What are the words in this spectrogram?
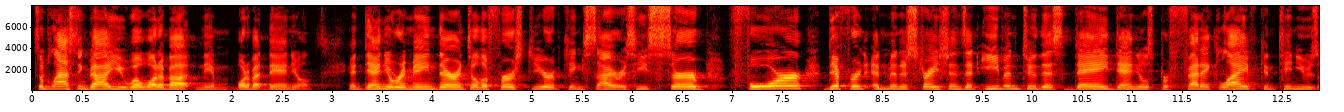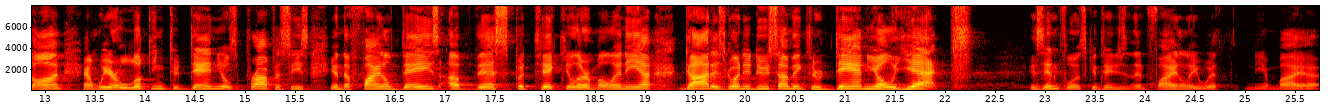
it's of lasting value. Well, what about, what about Daniel? And Daniel remained there until the first year of King Cyrus. He served four different administrations, and even to this day, Daniel's prophetic life continues on, and we are looking to Daniel's prophecies in the final days of this particular millennia. God is going to do something through Daniel yet. His influence continues, and then finally with Nehemiah,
